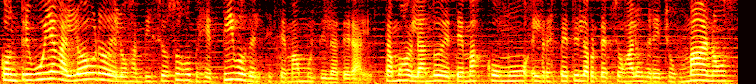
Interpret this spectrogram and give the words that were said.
contribuyan al logro de los ambiciosos objetivos del sistema multilateral. Estamos hablando de temas como el respeto y la protección a los derechos humanos,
